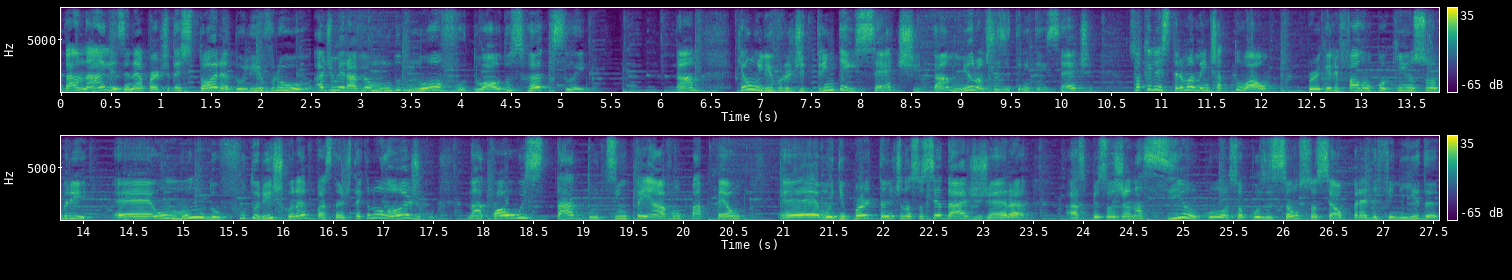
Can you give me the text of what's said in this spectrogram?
da análise, né, a partir da história do livro Admirável Mundo Novo, do Aldous Huxley tá? Que é um livro de 37, tá? 1937. Só que ele é extremamente atual, porque ele fala um pouquinho sobre é, um mundo futurístico, né, bastante tecnológico, na qual o Estado desempenhava um papel é, muito importante na sociedade. Já era as pessoas já nasciam com a sua posição social pré-definida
